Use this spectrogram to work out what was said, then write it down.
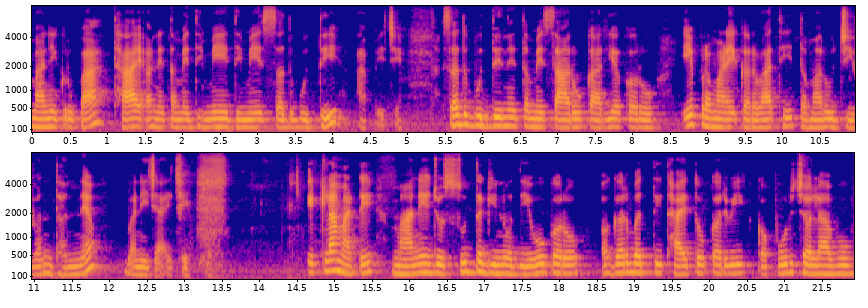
માની કૃપા થાય અને તમે ધીમે ધીમે સદબુદ્ધિ આપે છે. સદબુદ્ધિને તમે સારું કાર્ય કરો, એ પ્રમાણે કરવાથી તમારું જીવન ધન્ય બની જાય છે. એટલા માટે માને જો શુદ્ધ ઘીનો દીવો કરો, અગરબત્તી થાય તો કરવી, કપૂર ચલાવવું,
